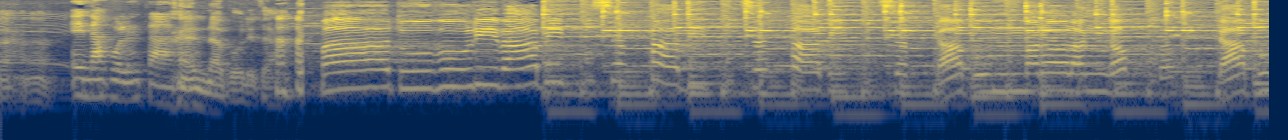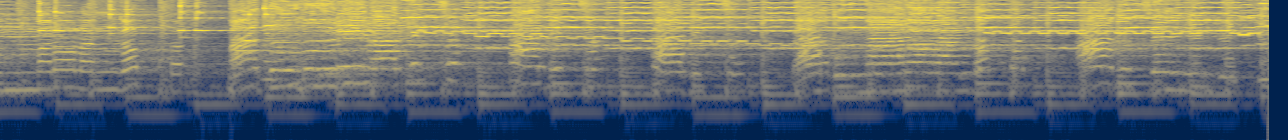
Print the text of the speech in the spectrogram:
Ah, È napoletano. è napoletano. Ma tu volevi pizza, coppa, capummarola in coppa. Ma tu volevi la pizza, la pizza, la pizza, coppa, la pizza e niente più.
